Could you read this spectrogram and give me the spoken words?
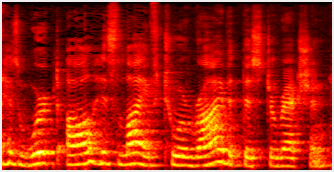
has worked all his life to arrive at this direction.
